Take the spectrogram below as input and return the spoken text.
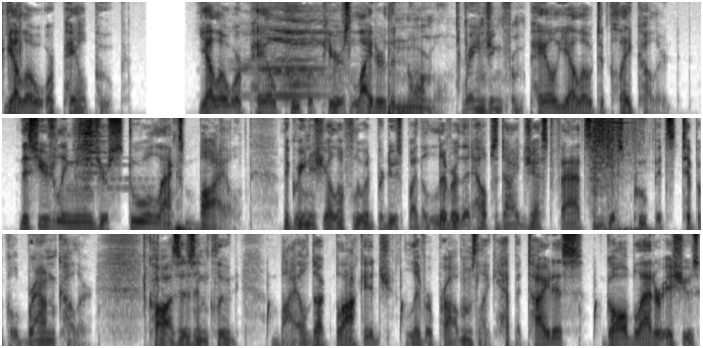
yellow or pale poop. Yellow or pale poop appears lighter than normal, ranging from pale yellow to clay colored. This usually means your stool lacks bile, the greenish yellow fluid produced by the liver that helps digest fats and gives poop its typical brown color. Causes include bile duct blockage, liver problems like hepatitis, gallbladder issues,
